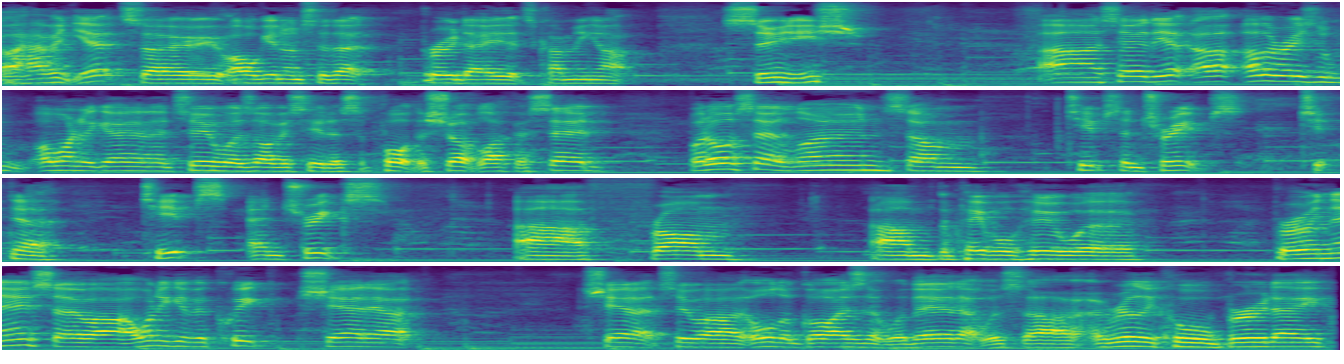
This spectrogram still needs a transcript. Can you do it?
I haven't yet, so I'll get onto that brew day that's coming up soonish. Uh, so the uh, other reason I wanted to go down there too was obviously to support the shop, like I said, but also learn some tips and trips, t- uh, tips and tricks uh, from um, the people who were brewing there. So uh, I want to give a quick shout out shout out to all the guys that were there. That was a really cool brew day.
